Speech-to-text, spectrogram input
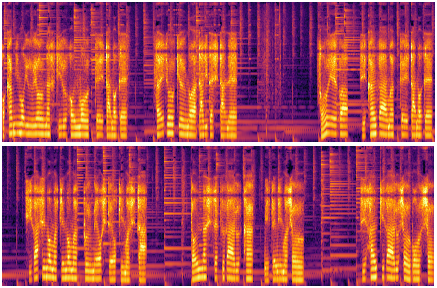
他にも有用なスキル本も売っていたので、最上級のあたりでしたね。そういえば、時間が余っていたので、東の町のマップ埋めをしておきました。どんな施設があるか、見てみましょう。自販機がある消防署。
